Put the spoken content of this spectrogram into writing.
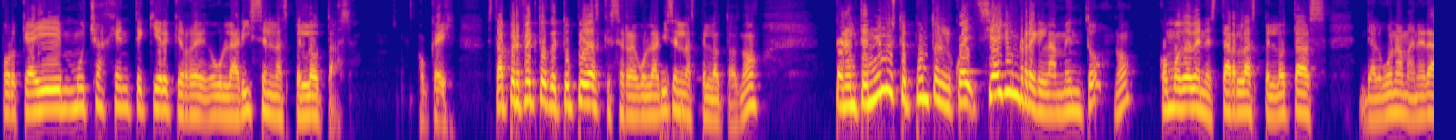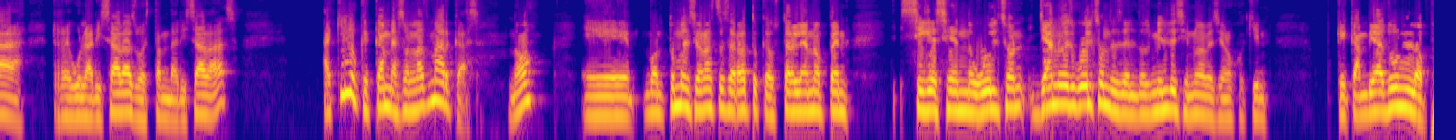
Porque ahí mucha gente quiere que regularicen las pelotas. Ok, está perfecto que tú pidas que se regularicen las pelotas, ¿no? Pero entendiendo este punto en el cual si hay un reglamento, ¿no? Cómo deben estar las pelotas de alguna manera regularizadas o estandarizadas. Aquí lo que cambia son las marcas, ¿no? Eh, bueno, tú mencionaste hace rato que Australian Open sigue siendo Wilson. Ya no es Wilson desde el 2019, señor Joaquín, que cambia a Dunlop,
